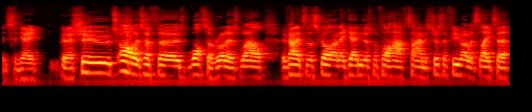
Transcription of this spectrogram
Insigne gonna shoot. Oh, it's a third. What a run as well. We've added to the scoreline again just before half time. It's just a few moments later.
